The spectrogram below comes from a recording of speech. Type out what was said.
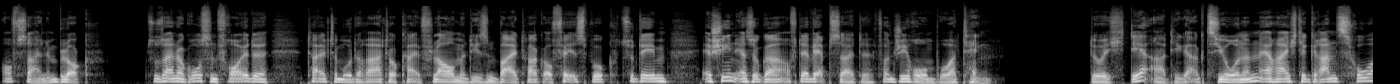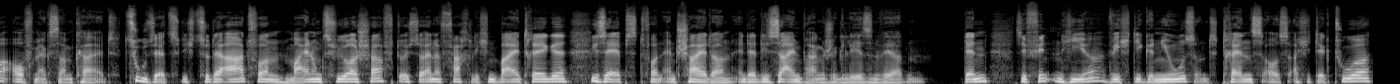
auf seinem Blog. Zu seiner großen Freude teilte Moderator Kai Pflaume diesen Beitrag auf Facebook, zudem erschien er sogar auf der Webseite von Jerome Boateng. Durch derartige Aktionen erreichte Granz hohe Aufmerksamkeit, zusätzlich zu der Art von Meinungsführerschaft durch seine fachlichen Beiträge, die selbst von Entscheidern in der Designbranche gelesen werden. Denn sie finden hier wichtige News und Trends aus Architektur,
